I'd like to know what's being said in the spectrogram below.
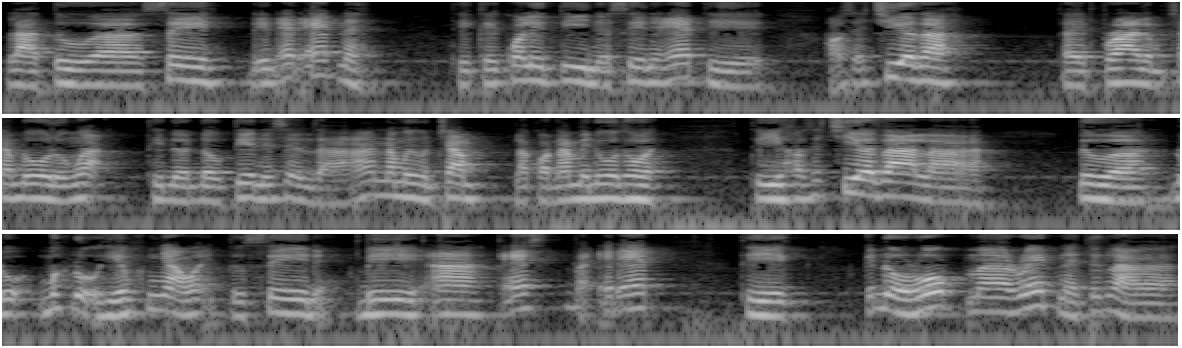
Là từ uh, C đến SS này. Thì cái quality là C đến S thì họ sẽ chia ra. Đây price là 100 đô đúng không ạ? Thì đợt đầu tiên nó sẽ giá 50 phần trăm là còn 50 đô thôi. Thì họ sẽ chia ra là từ à, độ mức độ hiếm khác nhau ấy từ C này B A S và SS thì cái drop rate này tức là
